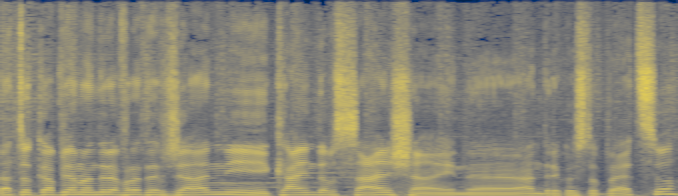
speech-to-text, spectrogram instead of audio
La tocca piano Andrea Fratergianni, Kind of Sunshine. Eh, Andre, questo pezzo?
